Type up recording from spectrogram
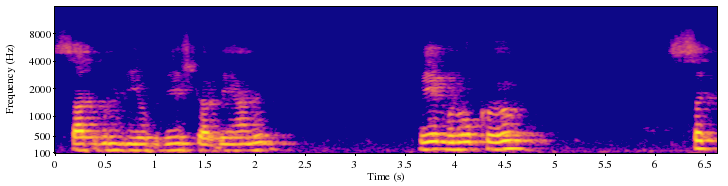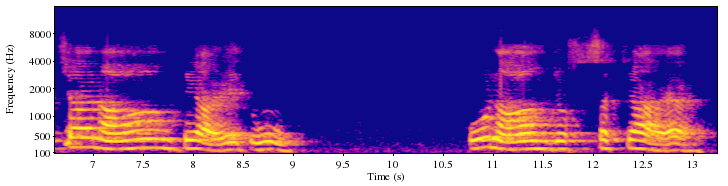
ਸਤਿਗੁਰੂ ਜੀ ਉਪਦੇਸ਼ ਕਰਦੇ ਹਨ ਇਹ ਮਨੁੱਖ, ਸੱਚਾ ਨਾਮ ਧਿਆਏ ਤੂੰ। ਉਹ ਨਾਮ ਜੋ ਸੱਚਾ ਹੈ,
